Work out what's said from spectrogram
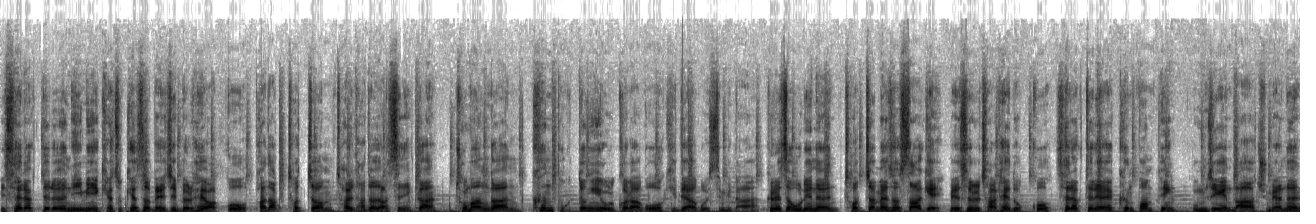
이 세력들은 이미 계속해서 매집을 해왔고 바닥 저점 잘 다져놨으니까 조만간 큰 폭등이 올 거라고 기대하고 있습니다. 그래서 우리는 저점에서 싸게 매수를 잘 해놓고 세력들의 큰 펌핑 움직임 나와주면은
